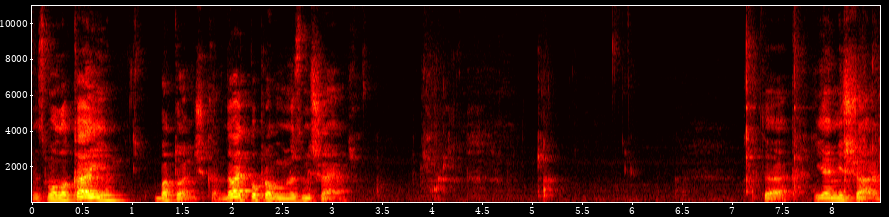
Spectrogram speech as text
з молока і батончика. Давайте попробуємо розмішаємо. Так, я мішаю.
